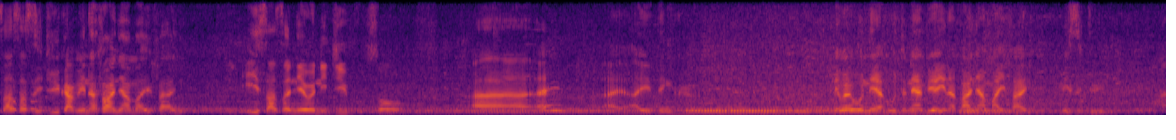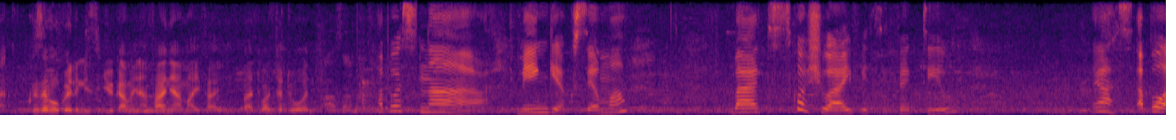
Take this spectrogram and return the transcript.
Sasa sijui kama inafanya ama ifanyi Hii sasa ni jibu. So uh, eh, I, I think ni wewe utaniambia inafanya ama haifanyi. Mimi sijui kusema ukweli mi sijui kama inafanya ama haifanyi, but wacha tuone. Hapo sina mengi ya kusema, but siko sure if it's effective. Yes, hapo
